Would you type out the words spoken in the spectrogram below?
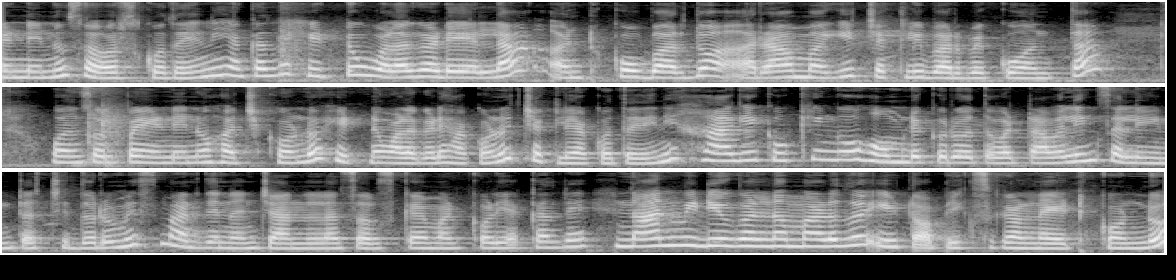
ಎಣ್ಣೆನೂ ಸವರ್ಸ್ಕೊತಾ ಇದ್ದೀನಿ ಯಾಕಂದರೆ ಹಿಟ್ಟು ಒಳಗಡೆ ಎಲ್ಲ ಅಂಟ್ಕೋಬಾರ್ದು, ಆರಾಮಾಗಿ ಚಕ್ಲಿ ಬರಬೇಕು ಅಂತ ಒಂದು ಸ್ವಲ್ಪ ಎಣ್ಣೆನೂ ಹಚ್ಕೊಂಡು ಹಿಟ್ಟನ್ನ ಒಳಗಡೆ ಹಾಕ್ಕೊಂಡು ಚಕ್ಲಿ ಹಾಕೋತಾ ಇದ್ದೀನಿ ಹಾಗೆ ಕುಕ್ಕಿಂಗು, ಹೋಮ್ ಡೆಕೋರು ಅಥವಾ ಟ್ರಾವೆಲಿಂಗ್ಸಲ್ಲಿ ಇಂಟ್ರೆಸ್ಟ್ ಇದ್ದರು ಮಿಸ್ ಮಾಡಿದೆ ನನ್ನ ಚಾನಲ್ನ ಸಬ್ಸ್ಕ್ರೈಬ್ ಮಾಡ್ಕೊಳ್ಳಿ. ಯಾಕಂದರೆ ನಾನು ವೀಡಿಯೋಗಳನ್ನ ಮಾಡೋದು ಈ ಟಾಪಿಕ್ಸ್ಗಳನ್ನ ಇಟ್ಕೊಂಡು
